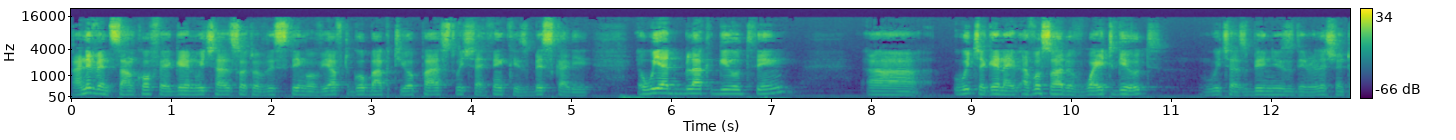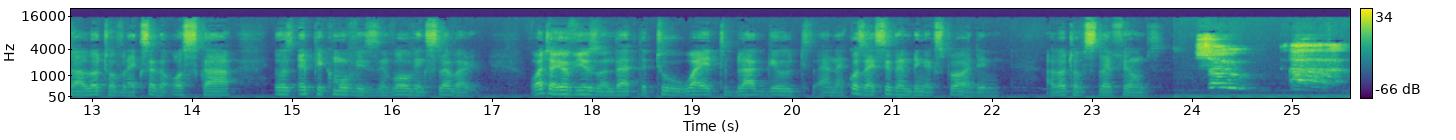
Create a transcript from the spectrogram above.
and even Sankofa again, which has sort of this thing of you have to go back to your past, which I think is basically a weird black guilt thing. Uh, which again, I, I've also heard of white guilt, which has been used in relation to a lot of, like, say, the Oscar, those epic movies involving slavery. What are your views on that? The two white, black guilt, and of course, I see them being explored in a lot of slave films. So, uh,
